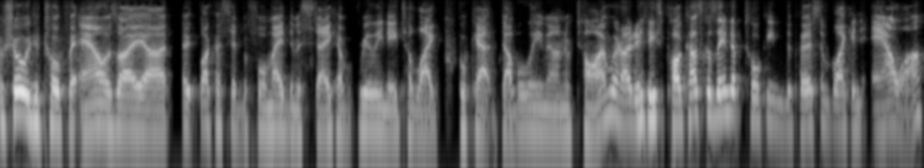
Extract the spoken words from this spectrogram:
am sure we could talk for hours. I, uh, like I said before, made the mistake. I really need to like book out double the amount of time when I do these podcasts because I end up talking to the person for like an hour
